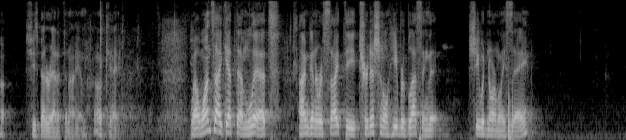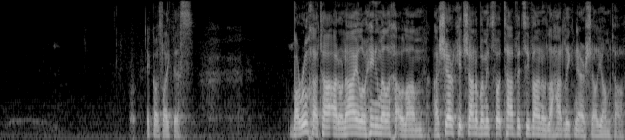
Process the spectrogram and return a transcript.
Oh, she's better at it than I am. Okay. Well, once I get them lit, I'm going to recite the traditional Hebrew blessing that she would normally say. It goes like this. Baruch Adonai Eloheinu melech haolam, asher b'mitzvotav v'tzivanu lahadlik ner shel yom tov.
